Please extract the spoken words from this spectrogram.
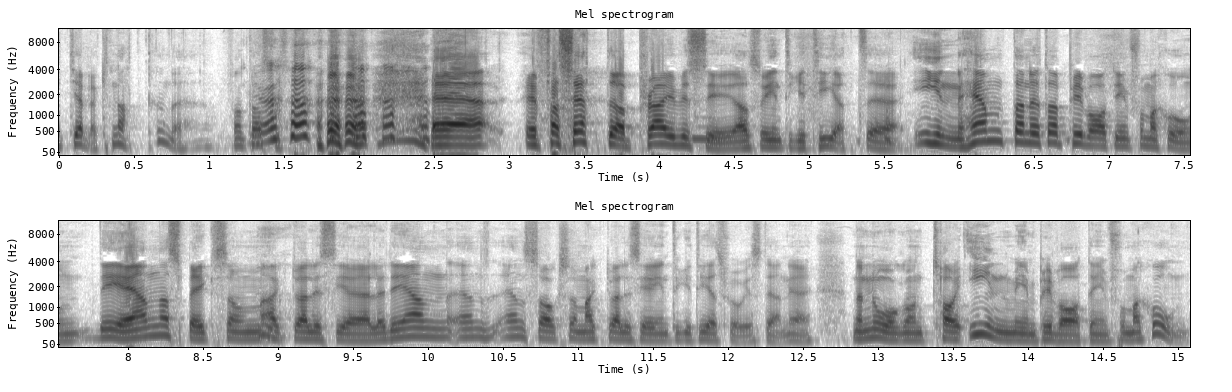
ett jävla knattrande. Fantastiskt. eh, facetter av privacy, alltså integritet. Eh, inhämtandet av privat information, det är en aspekt som aktualiserar, eller det är en, en, en sak som aktualiserar integritetsfrågeställningar. När någon tar in min privata information.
